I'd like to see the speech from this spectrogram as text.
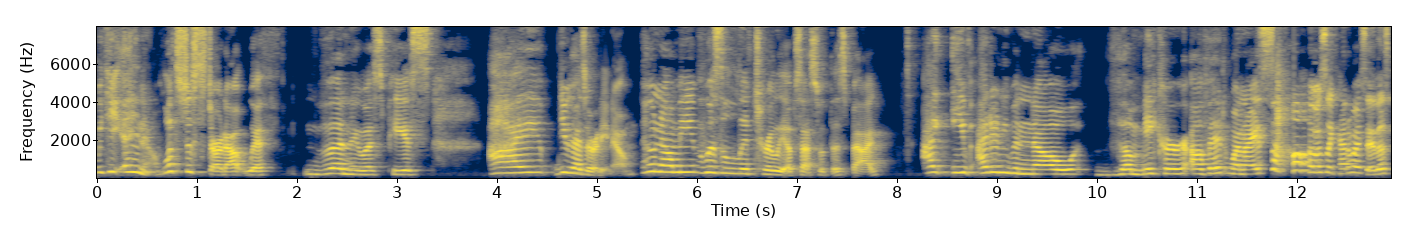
you know, let's just start out with the newest piece. I, you guys already know, who know me, was literally obsessed with this bag. I even, I didn't even know the maker of it when I saw, I was like, how do I say this?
